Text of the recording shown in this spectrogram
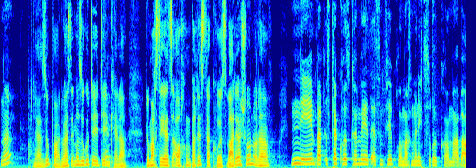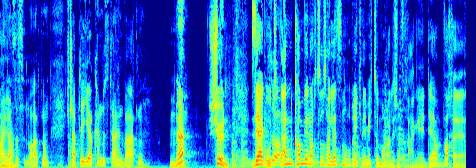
ne? Ja, super. Du hast immer so gute Ideen, Keller. Du machst ja jetzt auch einen Barista-Kurs. War der schon oder? Nee, Barista-Kurs können wir jetzt erst im Februar machen, wenn ich zurückkomme. Aber auch Ah, ja. das ist in Ordnung. Ich glaube, der Jörg kann bis dahin warten. Mhm. Ne? Schön. Sehr gut. So. Dann kommen wir noch zu unserer letzten Rubrik, nämlich zur moralischen Frage der Woche.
